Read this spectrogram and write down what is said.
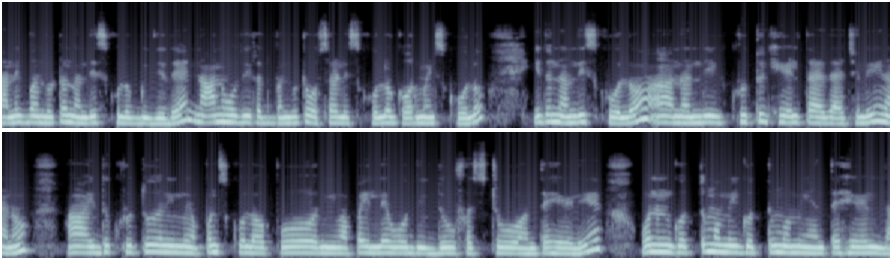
ನನಗೆ ಬಂದ್ಬಿಟ್ಟು ನಂದಿ ಸ್ಕೂಲಿಗೆ ಬಿದ್ದಿದೆ. ನಾನು ಓದಿರೋದು ಬಂದ್ಬಿಟ್ಟು ಹೊಸಳ್ಳಿ ಸ್ಕೂಲು ಗೌರ್ಮೆಂಟ್ ಸ್ಕೂಲು ಇದು ನಂದಿ ಸ್ಕೂಲು ನಂದಿ ಕೃತಿಗೆ ಹೇಳ್ತಾ ಇದ್ದೆ ಆ್ಯಕ್ಚುಲಿ ನಾನು. ಇದು ಕೃತು ನಿಮ್ಮ ಅಪ್ಪನ ಸ್ಕೂಲ್ ಅಪ್ಪು ನಿಮ್ಮ ಅಪ್ಪ ಇಲ್ಲೇ ಓದಿದ್ದು ಫಸ್ಟು ಅಂತ ಹೇಳಿ. ಓ, ನನಗೆ ಗೊತ್ತು ಮಮ್ಮಿ ಗೊತ್ತು ಮಮ್ಮಿ ಅಂತ ಹೇಳ್ದ.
